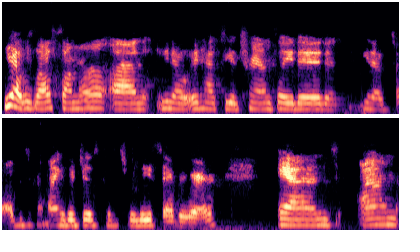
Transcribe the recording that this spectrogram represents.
Yeah, it was last summer, and you know it has to get translated and you know to all the different languages because it's released everywhere. And um,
